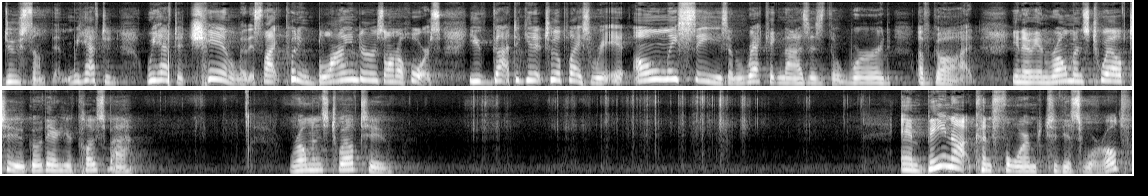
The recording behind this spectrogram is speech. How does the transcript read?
do something. We have to we have to channel it. It's like putting blinders on a horse. You've got to get it to a place where it only sees and recognizes the word of God. You know, in Romans 12, 2, go there, you're close by. Romans 12, 2. And be not conformed to this world.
